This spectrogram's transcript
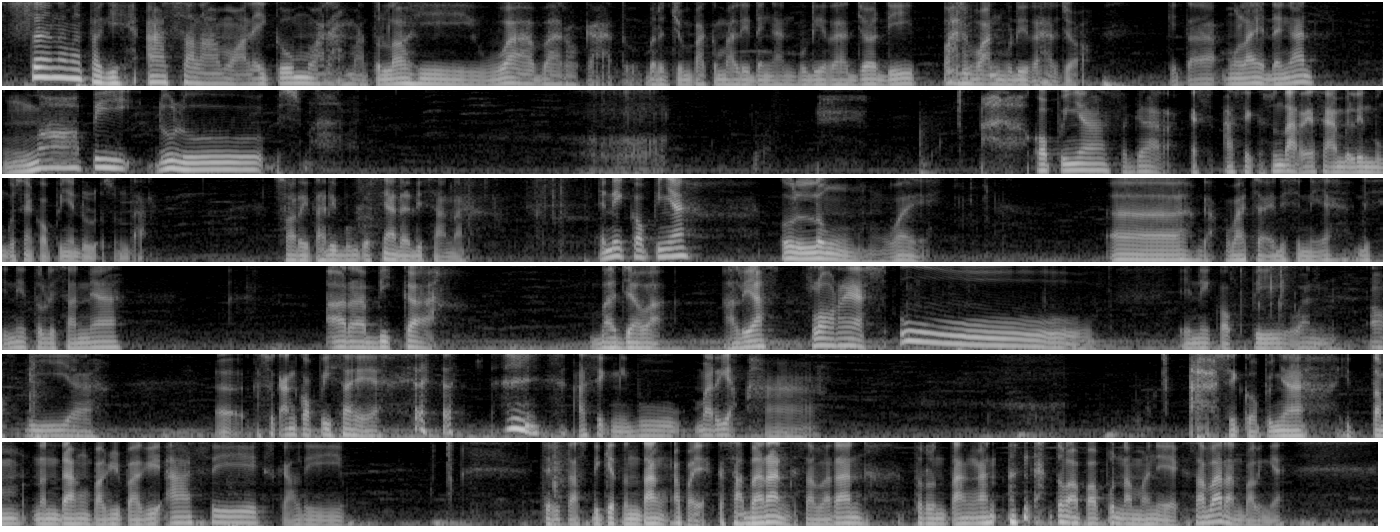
Selamat pagi, Assalamualaikum warahmatullahi wabarakatuh. Berjumpa kembali dengan Budi Rajo di Paduan Budi Rajo Kita mulai dengan ngopi dulu. Bismillahirrahmanirrahim. Kopinya segar, es asik. Sebentar ya, saya ambilin bungkusnya kopinya dulu sebentar. Sorry tadi bungkusnya ada di sana. Ini kopinya ulung, Eh, nggak uh, kebaca ya di sini ya. Di sini tulisannya Arabica Bajawa alias Flores. Uh, ini kopi one of the uh, uh, kesukaan kopi saya ya. Asik nih Bu Maria. Ha. Asik kopinya hitam nendang pagi-pagi asik sekali. Cerita sedikit tentang apa ya kesabaran, kesabaran turun tangan atau apa pun namanya ya kesabaran paling ya.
